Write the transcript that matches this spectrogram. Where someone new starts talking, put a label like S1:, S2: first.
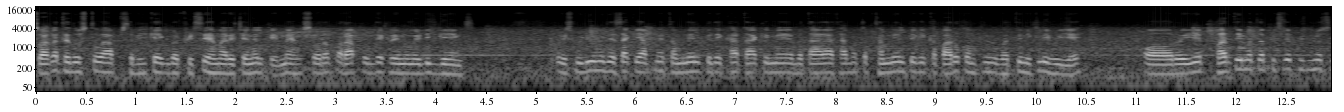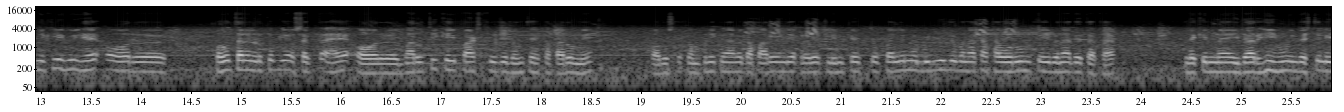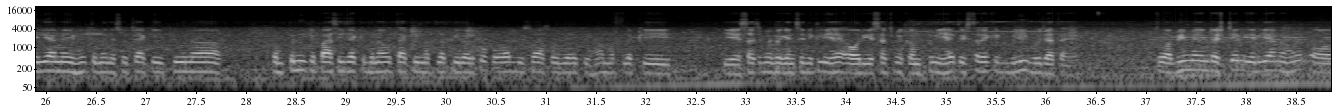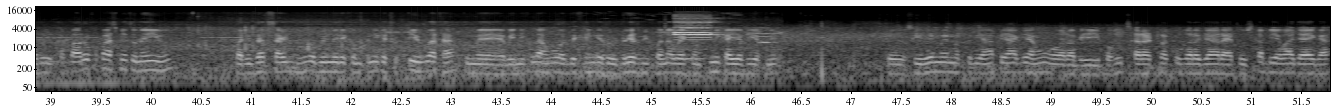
S1: स्वागत है दोस्तों आप सभी का एक बार फिर से हमारे चैनल पे। मैं हूँ सौरभ और आप लोग देख रहे हैं नोमेडिक गैंग्स तो इस वीडियो में जैसा कि आपने थंबनेल पे देखा था कि मैं बता रहा था मतलब थंबनेल पे कि कपारो कंपनी में भर्ती निकली हुई है और ये भर्ती मतलब पिछले कुछ दिनों से निकली हुई है और बहुत सारे लड़कों की आवश्यकता है और मारुति के ही पार्ट्स जो बनते हैं कपारों में और उसका कंपनी के नाम है कपारो इंडिया प्राइवेट लिमिटेड तो पहले मैं वीडियो जो बनाता था वो रूम पर ही बना देता था, लेकिन मैं इधर ही हूँ इंडस्ट्रियल एरिया में ही हूँ तो मैंने सोचा कि क्यों ना कंपनी के पास ही जाके बनाऊँ ताकि मतलब कि लड़कों को और विश्वास हो जाए कि हाँ मतलब कि ये सच में वैकेंसी निकली है और ये सच में कंपनी है तो इस तरह के बिलीव हो जाता है। तो अभी मैं इंडस्ट्रियल एरिया में हूँ और कपारों के पास में तो नहीं हूँ, पर इधर साइड हूँ। अभी मेरी कंपनी का छुट्टी हुआ था तो मैं अभी निकला हूँ और देखेंगे तो ड्रेस भी पहना हुआ है कंपनी का ही अभी अपने। तो सीधे मैं मतलब यहाँ पे आ गया हूँ और अभी बहुत सारा ट्रक वगैरह जा रहा है तो उसका भी आवाज़ आएगा।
